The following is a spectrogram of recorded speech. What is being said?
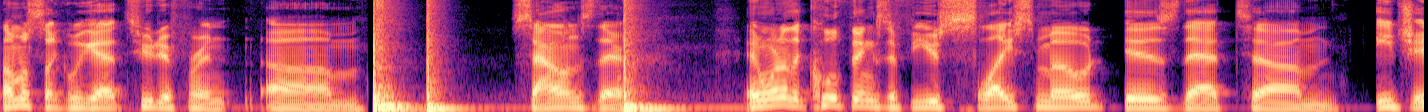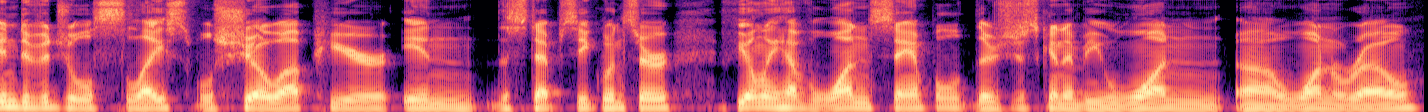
Almost like we got two different um, sounds there. And one of the cool things if you use slice mode is that um, each individual slice will show up here in the step sequencer. If you only have one sample, there's just going to be one uh, one row.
